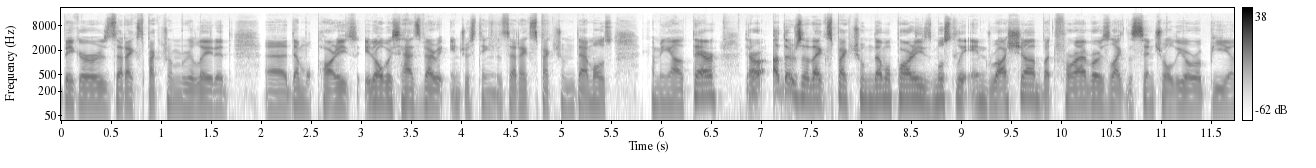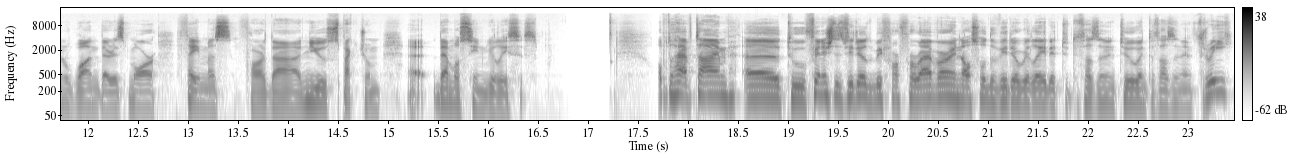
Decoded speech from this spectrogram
bigger ZX Spectrum related uh, demo parties. It always has very interesting ZX Spectrum demos coming out there. There are other ZX Spectrum demo parties, mostly in Russia, but Forever is like the Central European one that is more famous for the new Spectrum uh, demo scene releases. Hope to have time uh, to finish this video before forever and also the video related to 2002 and 2003,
